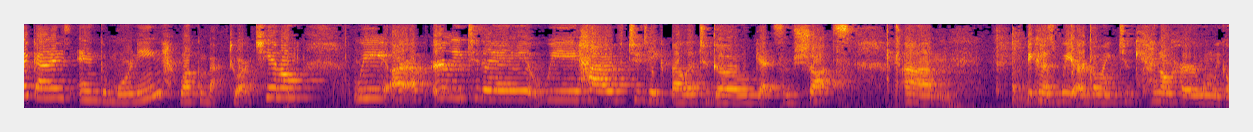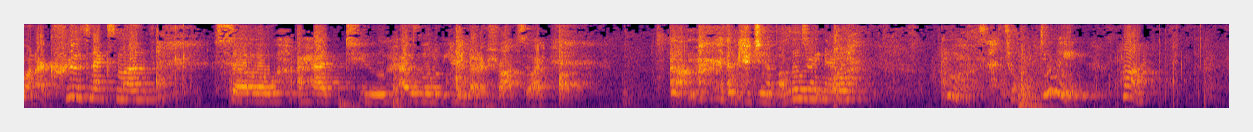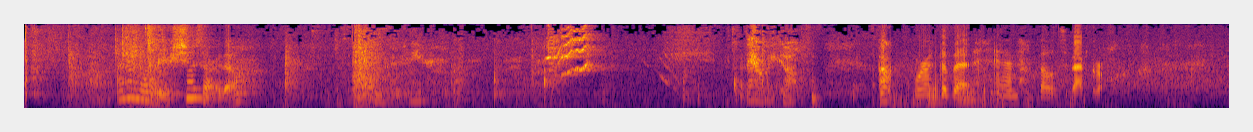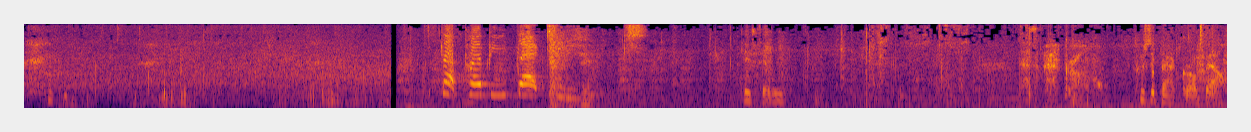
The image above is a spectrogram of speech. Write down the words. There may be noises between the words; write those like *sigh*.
Hi guys and good morning. Welcome back to our channel. We are up early today. We have to take Bella to go get some shots um, because we are going to kennel her when we go on our cruise next month. So I had to, I was a little behind on our shots so I um, I'm catching up on those right now. So that's what we're doing. Huh. I don't know where your shoes are though. in here. There we go. Oh, we're at the vet, and Bella's a bad girl. That puppy, that kitty. You silly. That's a bad girl. Who's a bad girl, Belle?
